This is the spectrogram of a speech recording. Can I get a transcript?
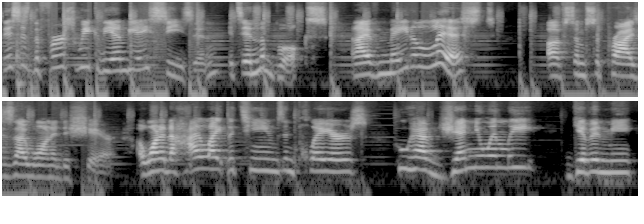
This is the first week of the NBA season. It's in the books, and I have made a list of some surprises I wanted to share. I wanted to highlight the teams and players who have genuinely given me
